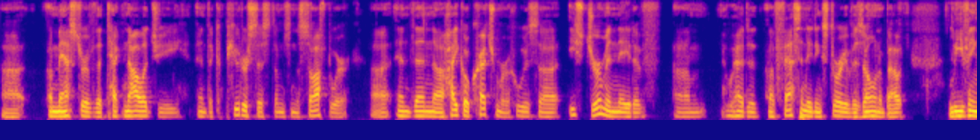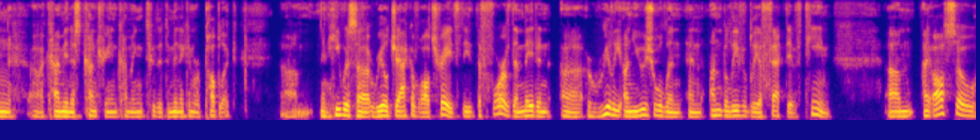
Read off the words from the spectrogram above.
uh, a master of the technology and the computer systems and the software, uh, and then uh, Heiko Kretschmer, who is an East German native um, who had a, a fascinating story of his own about leaving a communist country and coming to the Dominican Republic. Um, and he was a real jack of all trades. The, the four of them made an, uh, a really unusual and, and unbelievably effective team. Um, I also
